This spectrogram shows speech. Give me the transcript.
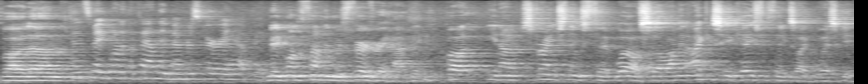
but um, And it's made one of the family members very happy. made one of the family members very, very happy. But, you know, strange things fit well. So, I mean, I can see a case for things like whiskey.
